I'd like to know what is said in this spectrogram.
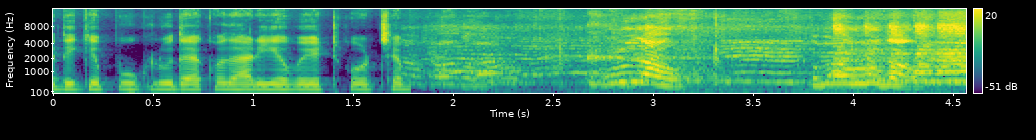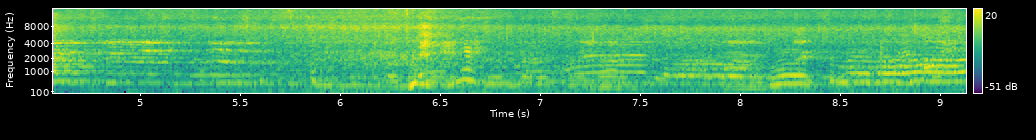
এদিকে পুকলু দেখো দাঁড়িয়ে ওয়েট করছে। দাও। তোমরা দাও।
